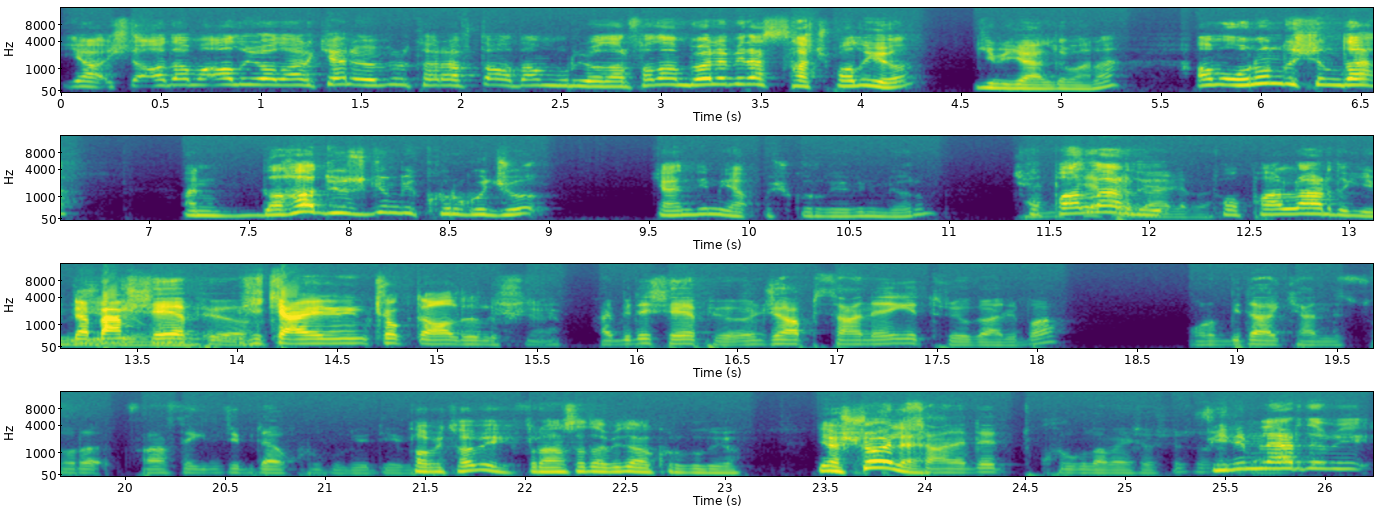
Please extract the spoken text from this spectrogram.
ya işte adamı alıyorlarken öbür tarafta adam vuruyorlar falan. Böyle biraz saçmalıyor gibi geldi bana. Ama onun dışında hani daha düzgün bir kurgucu kendi mi yapmış kurguyu bilmiyorum. Kendisi Toparlardı, galiba. toparlardı gibi. Ya ben geliyor şey bana. yapıyor. Hikayenin çok dağıldığını düşünüyorum. Ha bir de şey yapıyor. Önce hapishaneye getiriyor galiba. Onu bir daha kendisi sonra Fransa'ya gidince bir daha kurguluyor diye. Tabii tabii Fransa'da bir daha kurguluyor. Ya şöyle Hapishanede kurgulamaya çalışıyor. sonra bir daha. filmlerde bir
